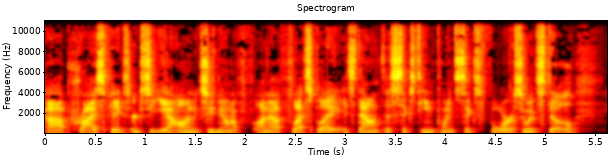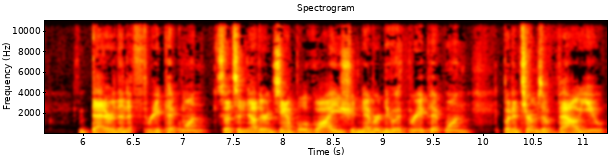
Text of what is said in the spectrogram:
uh, prize picks, or yeah, on excuse me, on a on a flex play, it's down to 16.64. So it's still better than a three pick one. So it's another example of why you should never do a three pick one. But in terms of value,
